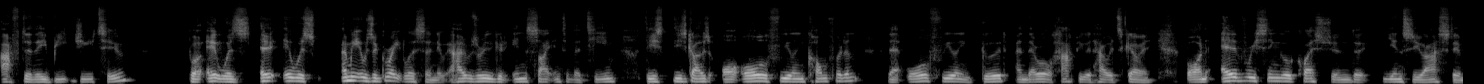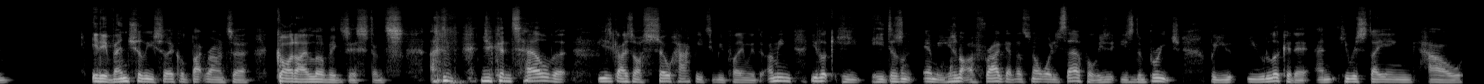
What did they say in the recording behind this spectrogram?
after they beat G two, but it was it, it was. I mean, it was a great listen. It had was really good insight into the team. These these guys are all feeling confident they're all feeling good and they're all happy with how it's going. But on every single question that Yinsu asked him, it eventually circled back around to God, I love existence. And you can tell that these guys are so happy to be playing with it. I mean, you look, he he doesn't I mean, he's not a fragger, that's not what he's there for. He's, he's the breach. But you you look at it and he was saying how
